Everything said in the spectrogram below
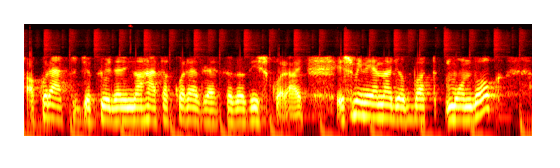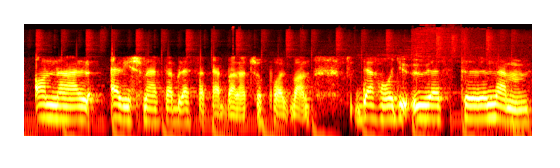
akkor át tudja küldeni, na hát akkor ez lesz ez az iskola. És minél nagyobbat mondok, annál elismertebb leszek ebben a csoportban. De hogy ő ezt nem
